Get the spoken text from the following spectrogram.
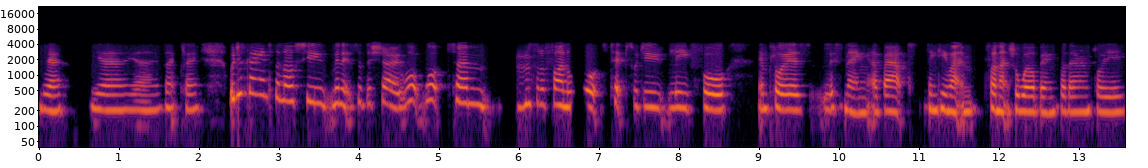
Yeah, yeah, yeah, exactly. We're just going into the last few minutes of the show. What what um, mm-hmm. sort of final thoughts, tips would you leave for employers listening about thinking about financial well-being for their employees?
